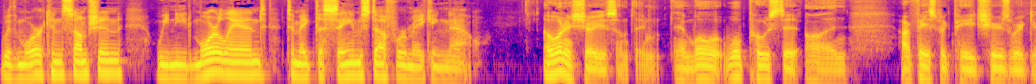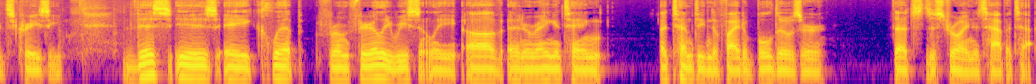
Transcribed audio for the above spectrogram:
with more consumption. We need more land to make the same stuff we're making now. I want to show you something, and we'll we'll post it on our Facebook page. Here's where it gets crazy. This is a clip from fairly recently of an orangutan attempting to fight a bulldozer that's destroying its habitat.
